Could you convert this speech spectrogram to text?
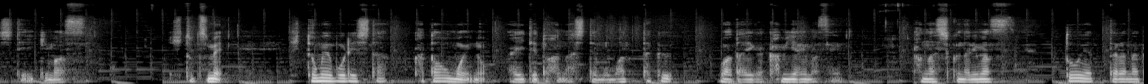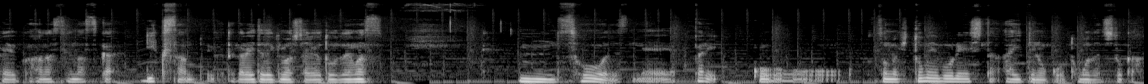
していきます。一つ目、一目惚れした片思いの相手と話しても全く話題が噛み合いません。悲しくなります。どうやったら仲良く話せますか？リクさんという方からいただきました。ありがとうございます。うん、そうですね。やっぱり、こう、その一目惚れした相手のこう友達とか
